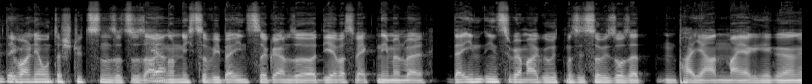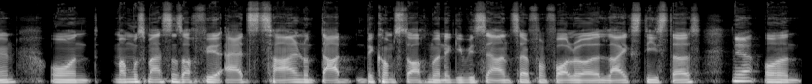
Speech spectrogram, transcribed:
die wollen ja unterstützen sozusagen Ja. und nicht so wie bei Instagram so dir was wegnehmen, weil der In- Instagram-Algorithmus ist sowieso seit ein paar Jahren Meier gegangen und man muss meistens auch für Ads zahlen und da bekommst du auch nur eine gewisse Anzahl von Follower, Likes, dies, das. ja. Und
